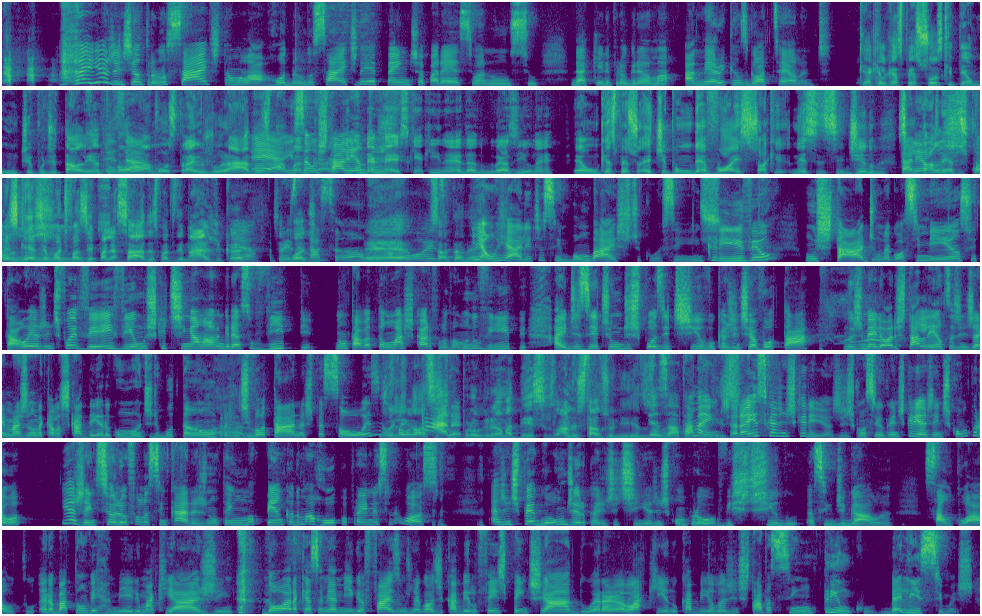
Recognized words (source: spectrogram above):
Aí a gente entrou no site, estamos lá, rodando o site, de repente aparece o anúncio daquele programa Americans Got Talent. Que é aquilo que as pessoas que têm algum tipo de talento Exato. vão lá mostrar e os jurados é, na e são os talentos... É tipo um The Masking aqui, né, do Brasil, né? É um que as pessoas... É tipo um The Voice, só que nesse sentido, hum, são talentos, talentos quaisquer. Hum. Você pode fazer palhaçadas, pode fazer mágica. É, você apresentação, pode... é, coisa. exatamente. E é um reality, assim, bombástico, assim, incrível. Super. Um estádio, um negócio imenso e tal. E a gente foi ver e vimos que tinha lá o um ingresso VIP não estava tão mais caro. Falou, vamos no VIP. Aí dizia, tinha um dispositivo que a gente ia votar nos melhores talentos. A gente já imaginando aquelas cadeiras com um monte de botão claro. pra gente votar nas pessoas. Não, e legal falou, assistir um programa desses lá nos Estados Unidos. Exatamente. Era isso que a gente queria. A gente conseguiu o que a gente queria, a gente comprou. E a gente se olhou e falou assim, cara, a gente não tem uma penca de uma roupa para ir nesse negócio. A gente pegou um dinheiro que a gente tinha, a gente comprou vestido, assim, de gala salto alto, era batom vermelho, maquiagem. Dora, que essa minha amiga faz uns negócios de cabelo, fez penteado, era laque no cabelo. A gente estava assim, um trinco, belíssimas.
